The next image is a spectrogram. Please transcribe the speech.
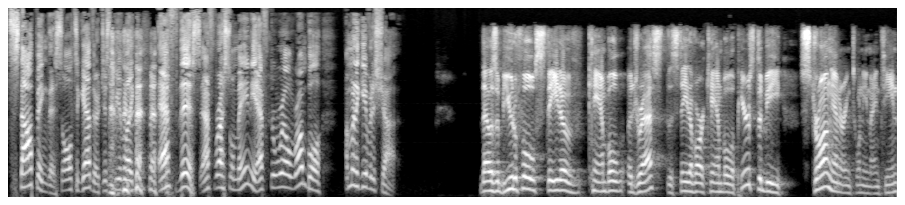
stopping this altogether, just being like, F this, F WrestleMania, F the Royal Rumble. I'm going to give it a shot. That was a beautiful state of Campbell address. The state of our Campbell appears to be strong entering 2019.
